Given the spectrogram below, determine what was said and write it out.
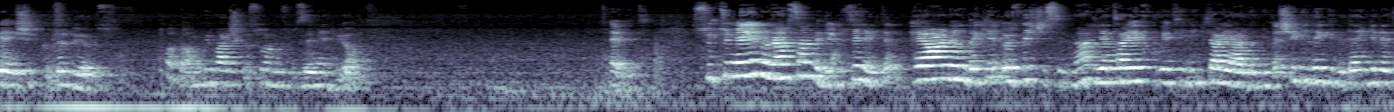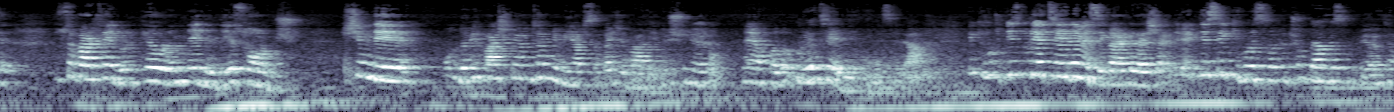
B şıkkıdır diyoruz. Bakalım bir başka sorumuz bize ne diyor? Evet. Sürtünmelerin önemsenmediği düzenekte P ağırlığındaki özdeş cisimler yatay F kuvvetiyle ipler yardımıyla şekildeki gibi dengeledir. Bu sefer F bölü P oranı nedir diye sormuş. Şimdi bunu da bir başka yöntemle mi yapsak acaba diye düşünüyorum. Ne yapalım? Buraya T diyelim mesela. Peki biz buraya T demesek arkadaşlar direkt desek ki burası bakın çok daha basit bir yöntem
